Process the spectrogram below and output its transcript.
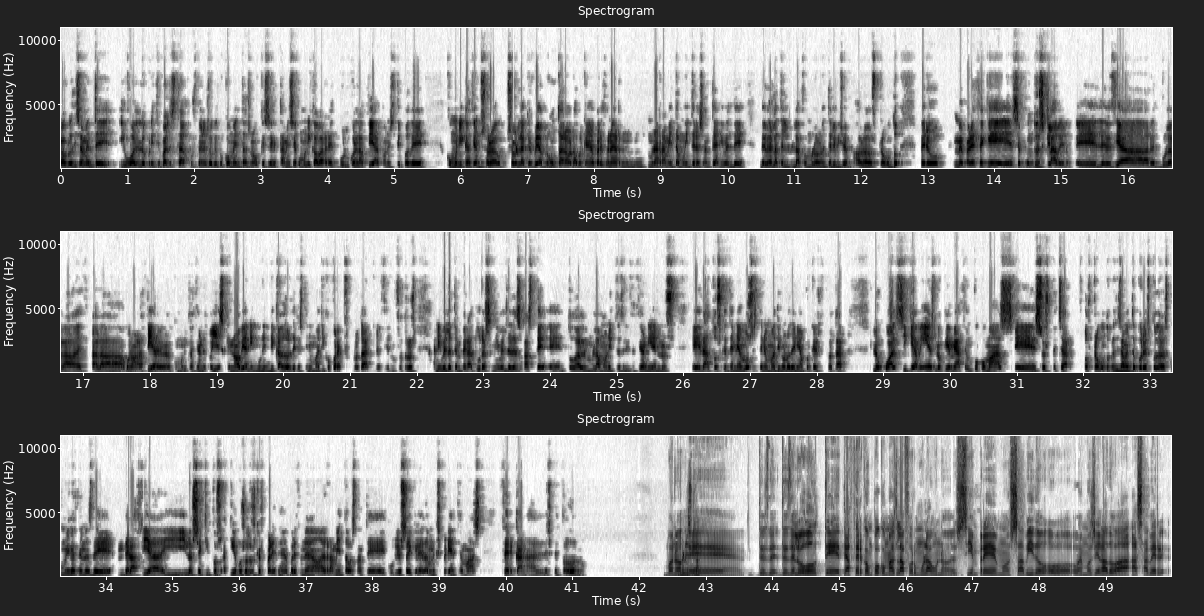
Claro, precisamente, igual lo principal está justo en eso que tú comentas, ¿no? Que también se comunicaba Red Bull con la FIA con este tipo de, comunicación sobre, sobre, la que os voy a preguntar ahora, porque a mí me parece una, una herramienta muy interesante a nivel de, de ver la, la, Fórmula 1 en televisión, ahora os pregunto, pero me parece que ese punto es clave, ¿no? Eh, le decía Red Bull a la, a la, bueno, a la CIA, de comunicaciones, oye, es que no había ningún indicador de que este neumático fuera explotar, es decir, nosotros a nivel de temperaturas, a nivel de desgaste, en toda la monitorización y en los eh, datos que tenemos, este neumático no tenía por qué explotar, lo cual sí que a mí es lo que me hace un poco más eh, sospechar. Os pregunto precisamente por esto de las comunicaciones de, de la FIA y, los equipos, aquí vosotros qué os parece, me parece una herramienta bastante curiosa y que le da una experiencia más cercana al espectador, ¿no? Bueno, eh, desde, desde, luego te, te, acerca un poco más la Fórmula 1. Siempre hemos sabido o, hemos llegado a, a, saber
